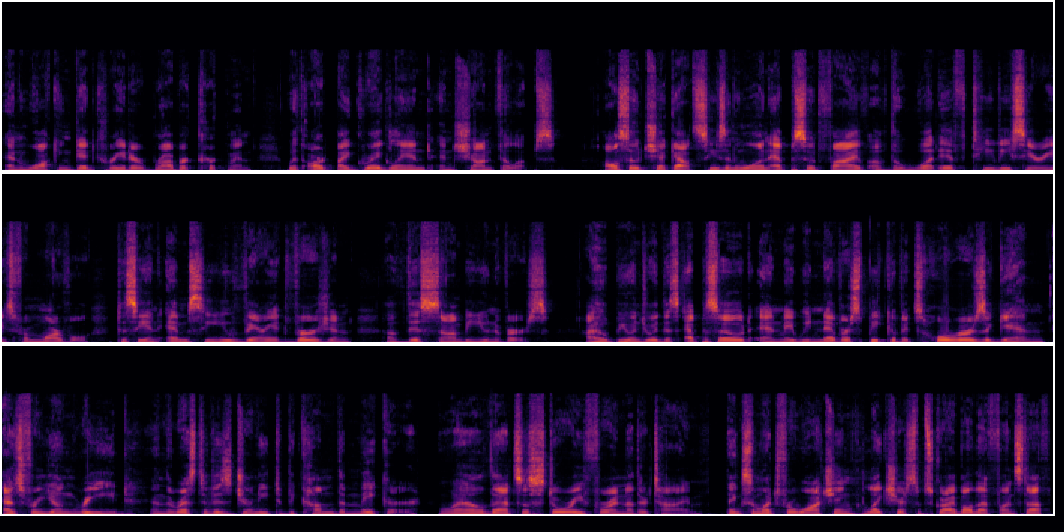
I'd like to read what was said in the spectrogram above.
and Walking Dead creator Robert Kirkman, with art by Greg Land and Sean Phillips. Also, check out Season 1, Episode 5 of the What If TV series from Marvel to see an MCU variant version of this zombie universe. I hope you enjoyed this episode, and may we never speak of its horrors again. As for young Reed and the rest of his journey to become the Maker, well, that's a story for another time. Thanks so much for watching. Like, share, subscribe, all that fun stuff,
